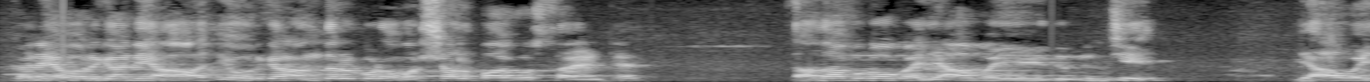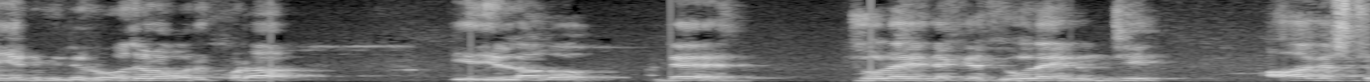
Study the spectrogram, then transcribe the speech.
కానీ ఎవరు కానీ ఎవరు కానీ అందరూ కూడా వర్షాలు బాగా వస్తాయంటే దాదాపుగా ఒక యాభై ఐదు నుంచి యాభై ఎనిమిది రోజుల వరకు కూడా ఈ జిల్లాలో అంటే జూలై దగ్గర జూలై నుంచి ఆగస్టు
